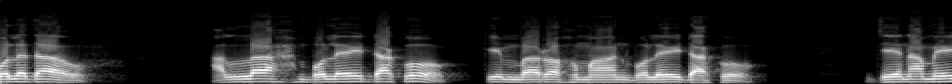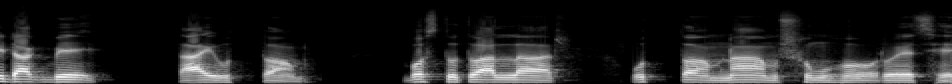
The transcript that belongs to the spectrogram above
বলে দাও, আল্লাহ বলেই ডাকো কিংবা রহমান বলেই ডাকো। যে নামেই ডাকবে, তাই উত্তম। বস্তুত আল্লাহর উত্তম নাম সমূহ রয়েছে।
